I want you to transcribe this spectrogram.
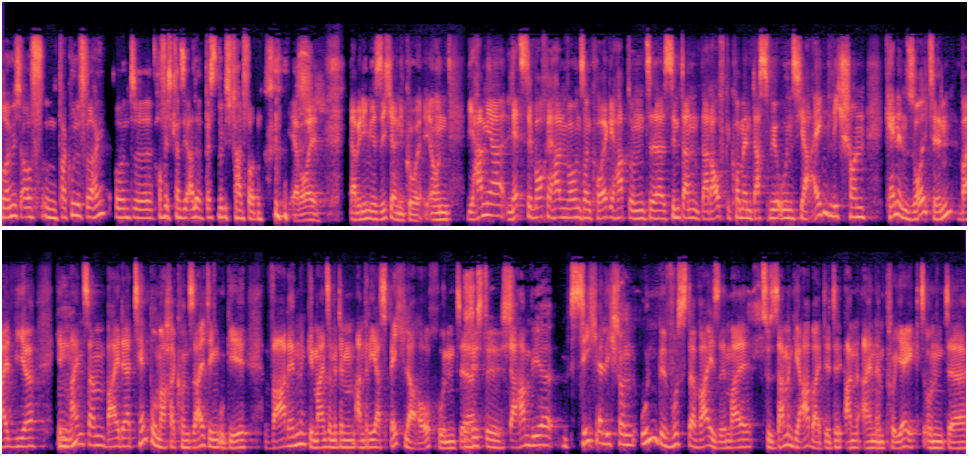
freue mich auf ein paar coole Fragen und äh, hoffe, ich kann sie alle bestmöglich beantworten. Jawohl, da bin ich mir sicher, Nico. Und wir haben ja letzte Woche haben wir unseren Call gehabt und äh, sind dann darauf gekommen, dass wir uns ja eigentlich schon kennen sollten, weil wir mhm. gemeinsam bei der Tempomacher Consulting UG waren, gemeinsam mit dem Andreas Bechler auch. Und äh, Richtig. da haben wir sicherlich schon unbewussterweise mal zusammengearbeitet an einem Projekt und äh,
